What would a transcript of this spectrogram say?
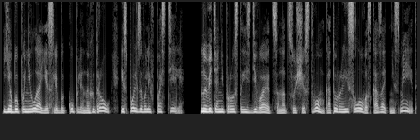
Я бы поняла, если бы купленных дроу использовали в постели, но ведь они просто издеваются над существом, которое и слова сказать не смеет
